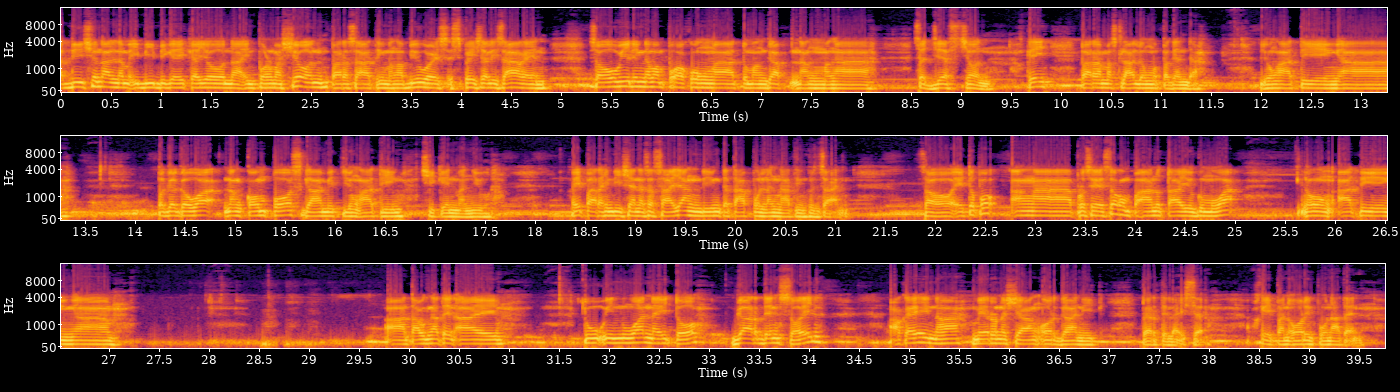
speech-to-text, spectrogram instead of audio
additional na maibibigay kayo na impormasyon para sa ating mga viewers, especially sa akin. So willing naman po akong ah, tumanggap ng mga suggestion. Okay? Para mas lalong mapaganda yung ating ah, paggagawa ng compost gamit yung ating chicken manure. Okay, para hindi siya nasasayang, hindi yung tatapon lang natin kung saan. So, ito po ang ah, proseso kung paano tayo gumawa ng ating ah, ah, tawag natin ay 2-in-1 na ito, garden soil. Okay, na meron na siyang organic fertilizer. Okay, panoorin po natin.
